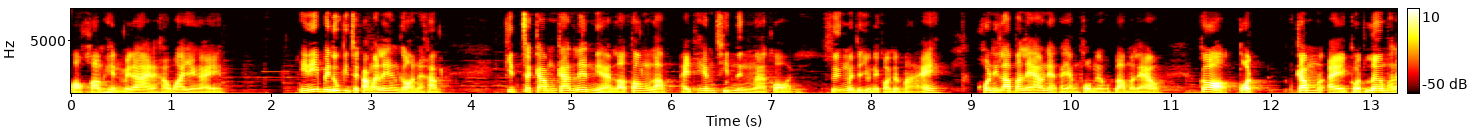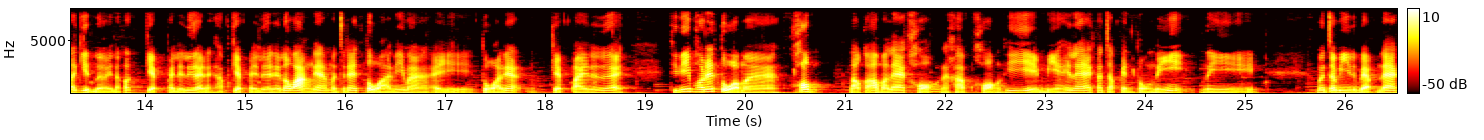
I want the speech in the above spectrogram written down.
ออกความเห็นไม่ได้นะครับว่ายังไง ทีนี้ไปดูกิจกรรมการเล่นกันก่อนนะครับ กิจกรรมการเล่นเนี่ยเราต้องรับไอเทมชิ้นหนึ่งมาก่อน ซึ่งมันจะอยู่ในกล่องจดหมาย คนที่รับมาแล้วเนี่ยอย่างผมเนี่ยผมรับมาแล้ว ก็กดกำไอกดเริ่มภารกิจเลยแล้วก็เก็บไปเรื่อยๆนะครับเก็บไปเรื่อยในระหว่างเนี้ยมันจะได้ตั๋วนี่มาไอตั๋วเนี่ย เก็บไปเรื่อยๆ ทีนี้พอได้ตั๋วมาครบเราก็เอามาแลกของนะครับ ของที่มีให้แลกก็จะเป็นตรงนี้นี่ มันจะมีแบบแลก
